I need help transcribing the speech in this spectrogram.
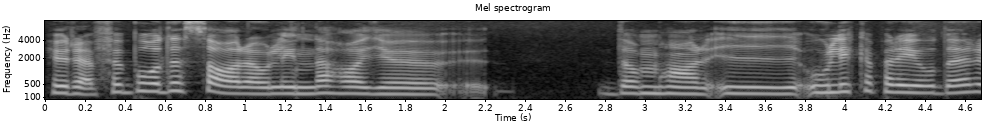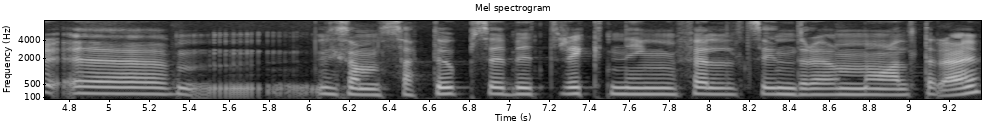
hur det är. För både Sara och Linda har ju, de har i olika perioder eh, liksom sagt upp sig, bytt riktning, följt sin dröm och allt det där.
